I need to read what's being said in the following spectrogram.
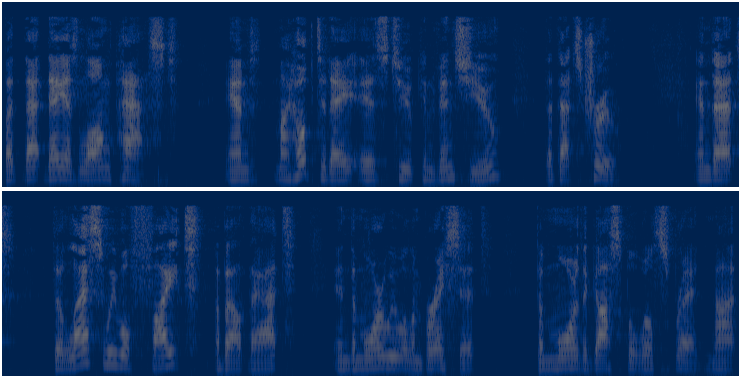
But that day is long past. And my hope today is to convince you that that's true. And that the less we will fight about that and the more we will embrace it, the more the gospel will spread, not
